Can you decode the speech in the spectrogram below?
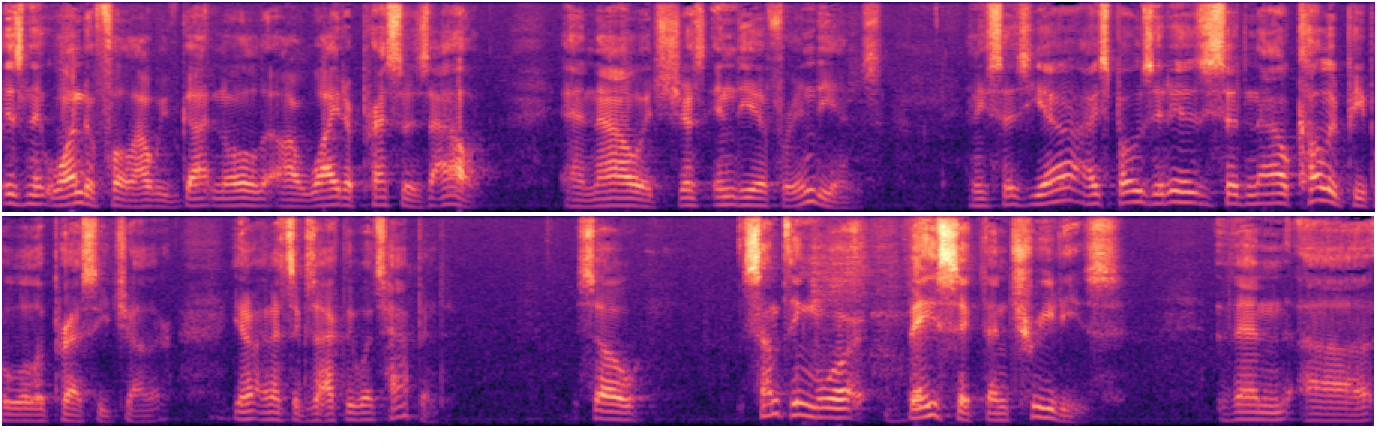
"Isn't it wonderful how we've gotten all our white oppressors out, and now it's just India for Indians?" And he says, "Yeah, I suppose it is." He said, "Now colored people will oppress each other." You know, and that's exactly what's happened. So, something more basic than treaties, than uh,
